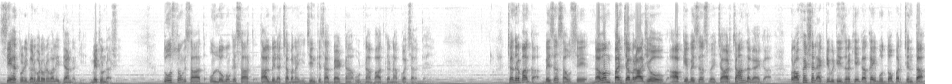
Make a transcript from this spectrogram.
सेहत थोड़ी गड़बड़ होने वाली, ध्यान रखिए। मिथुन राशि। दोस्तों के साथ, उन लोगों के साथ तालमेल अच्छा बनाइए, जिनके साथ बैठना, उठना, बात करना आपको अच्छा लगता है। चंद्रमा का बिज़नेस हाउस से नवम पंचम राजयोग। आपके बिज़नेस में चार चाँद लगाएगा। प्रोफेशनल एक्टिविटीज़ रखिएगा। कई मुद्दों पर चिंता,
